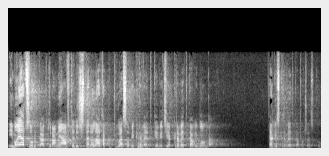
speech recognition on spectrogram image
I moja córka, która miała wtedy 4 lata, kupiła sobie krewetkę. Wiecie, jak krewetka wygląda? Jak jest krewetka po czesku?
